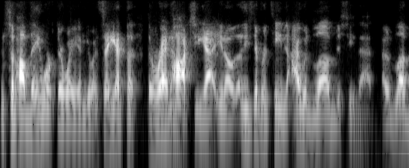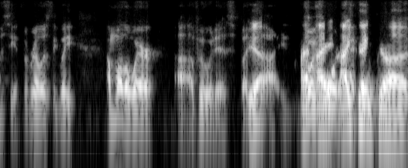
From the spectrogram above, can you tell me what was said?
and somehow they work their way into it. So you got the the Red Hawks, you got you know these different teams. I would love to see that. I would love to see it, but realistically, I'm well aware uh, of who it is. But yeah, uh, I, forward, I, I, think uh,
